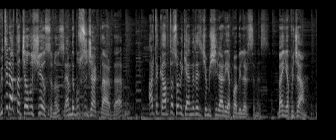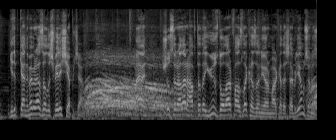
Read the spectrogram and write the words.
bütün hafta çalışıyorsunuz hem de bu sıcaklarda. Artık hafta sonu kendiniz için bir şeyler yapabilirsiniz. Ben yapacağım. Gidip kendime biraz alışveriş yapacağım. Evet, şu sıralar haftada 100 dolar fazla kazanıyorum arkadaşlar biliyor musunuz?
